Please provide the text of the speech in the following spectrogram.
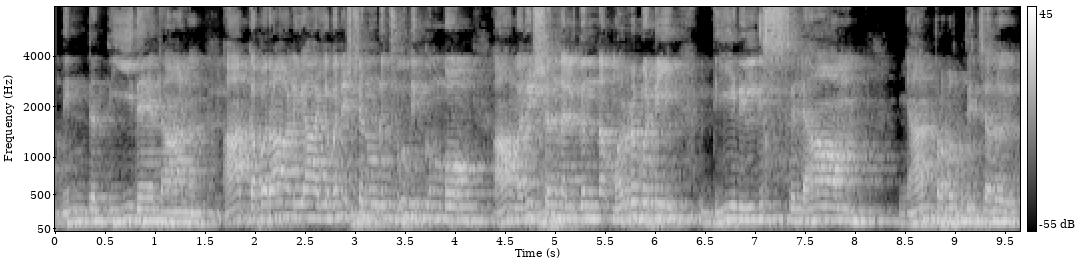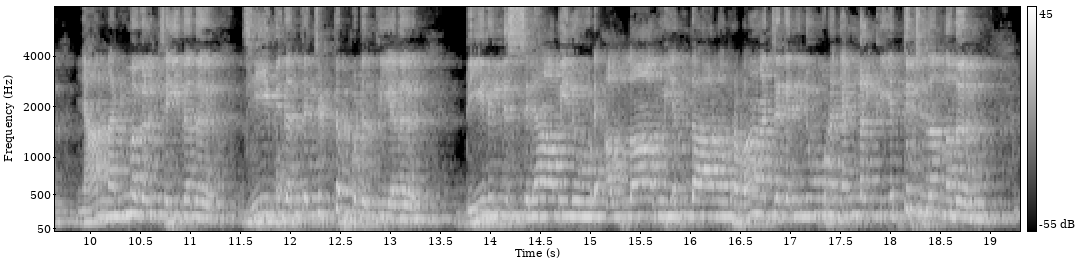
നിന്റെ ദീനേതാണ് ആ കബറാളിയായ മനുഷ്യനോട് ചോദിക്കുമ്പോൾ ആ മനുഷ്യൻ നൽകുന്ന മറുപടി ദീനിൽ ഇസ്ലാം. ഞാൻ പ്രവർത്തിച്ചത് ഞാൻ നന്മകൾ ചെയ്തത് ജീവിതത്തെ ചിട്ടപ്പെടുത്തിയത് ദീനുൽ ഇസ്ലാമിലൂടെ അള്ളാഹു എന്താണ് പ്രവാചകനിലൂടെ ഞങ്ങൾക്ക് എത്തിച്ചു തന്നത്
